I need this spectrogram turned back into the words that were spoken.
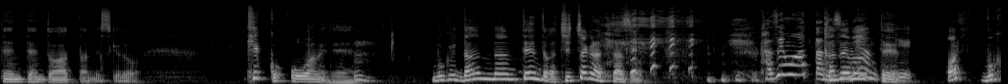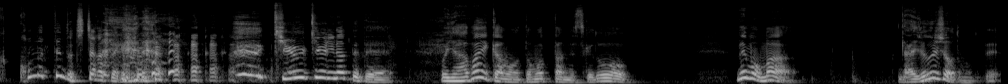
点々とあったんですけど結構大雨で、うん。僕だんだんテントがちっちゃくなってたんですよ。風もあったんですよね風もあってあれ？僕こんなテントちっちゃかったっけ？急急になってて。やばいかもと思ったんですけど。でもまあ大丈夫でしょうと思って。っ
